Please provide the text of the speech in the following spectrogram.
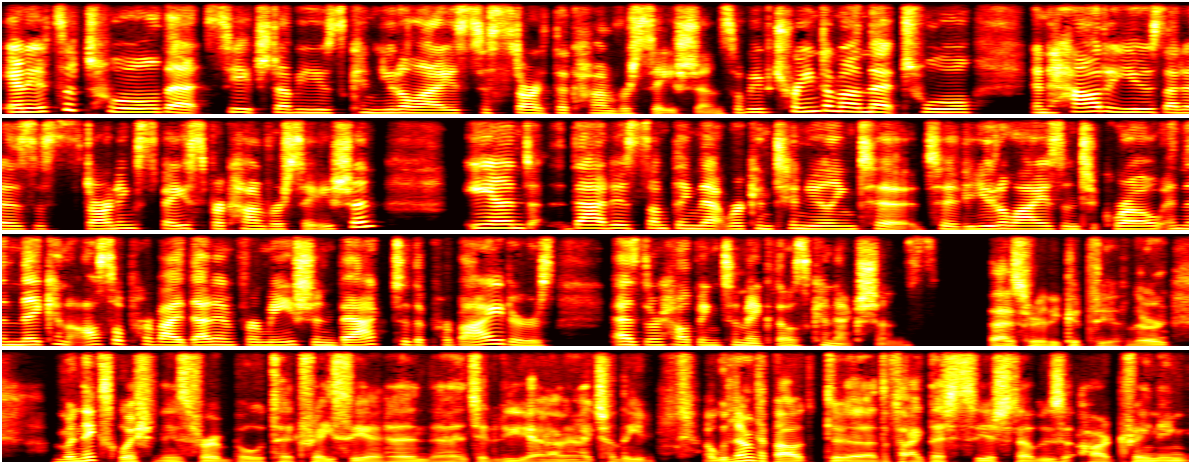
And it's a tool that CHWs can utilize to start the conversation. So we've trained them on that tool and how to use that as a starting space for conversation And that is something that we're continuing to, to utilize and to grow. And then they can also provide that information back to the providers as they're helping to make those connections. That's really good to learn. My next question is for both uh, Tracey and Angelia. Actually, uh, we learned about uh, the fact that CHWs are training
